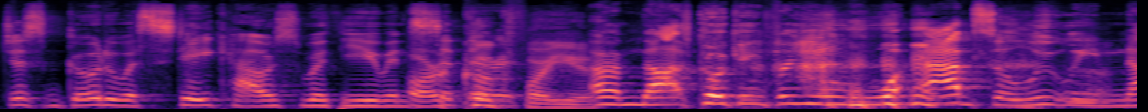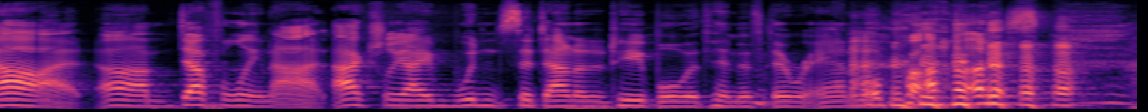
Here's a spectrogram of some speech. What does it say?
just go to a steakhouse with you and Or sit cook there. for you. I'm not cooking for you. Absolutely not. Um, definitely not. Actually, I wouldn't sit down at a table with him if there were animal products.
